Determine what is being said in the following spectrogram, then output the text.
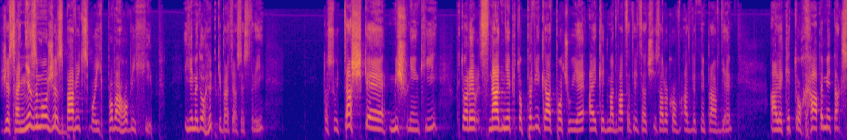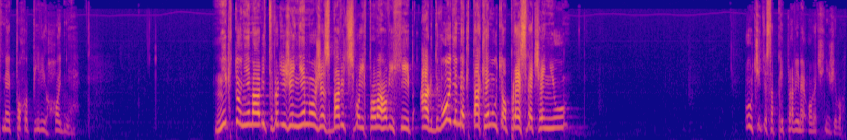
že sa nezmôže zbaviť svojich povahových chýb. Ideme do hĺbky, bratia a sestry. To sú ťažké myšlienky, ktoré snad niekto prvýkrát počuje, aj keď má 20, 30, 60 rokov v adventnej pravde, ale keď to chápeme, tak sme pochopili hodne. Nikto nemal by tvrdiť, že nemôže zbaviť svojich povahových chýb. Ak dôjdeme k takémuto presvedčeniu, určite sa pripravíme o väčší život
